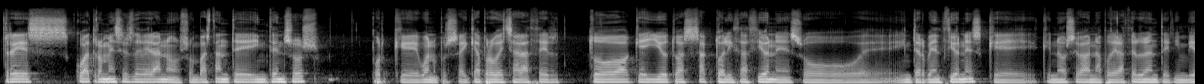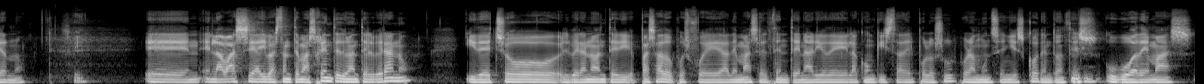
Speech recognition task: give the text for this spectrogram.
tres, cuatro meses de verano son bastante intensos porque bueno, pues hay que aprovechar a hacer todo aquello, todas actualizaciones o eh, intervenciones que, que, no se van a poder hacer durante el invierno. en, en, la base hay bastante más gente durante el verano, y de hecho, el verano anterior, pasado pues fue además el centenario de la conquista del Polo Sur por Amundsen y Scott. Entonces hubo además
